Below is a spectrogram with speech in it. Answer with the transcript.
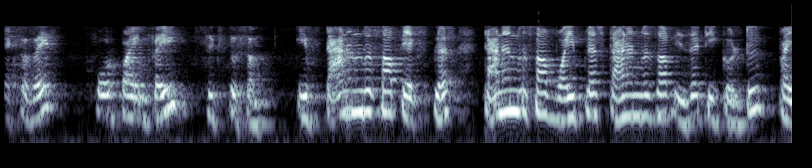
Exercise 4.5 sixth sum. If tan inverse of x plus tan inverse of y plus tan inverse of z equal to pi,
